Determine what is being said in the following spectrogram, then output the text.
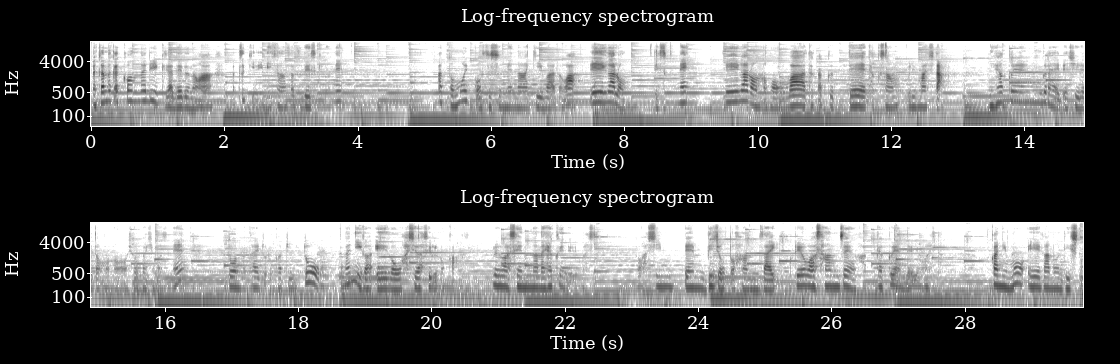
なかなかこんな利益が出るのは月に23冊ですけどね。あともう一個おすすめなキーワードは映画論ですかね。映画論の本は高くってたくさん売りました。200円ぐらいで仕入れたものを紹介しますね。どんなタイトルかというと何が映画を走らせるのか。これは1700円で売りました。あとは新編美女と犯罪。これは3800円で売りました。他にも映画のディスト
